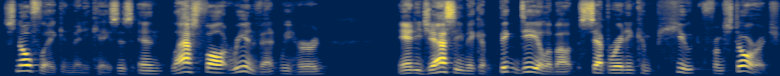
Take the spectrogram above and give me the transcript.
Snowflake in many cases, and last fall at reInvent we heard Andy Jassy make a big deal about separating compute from storage.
